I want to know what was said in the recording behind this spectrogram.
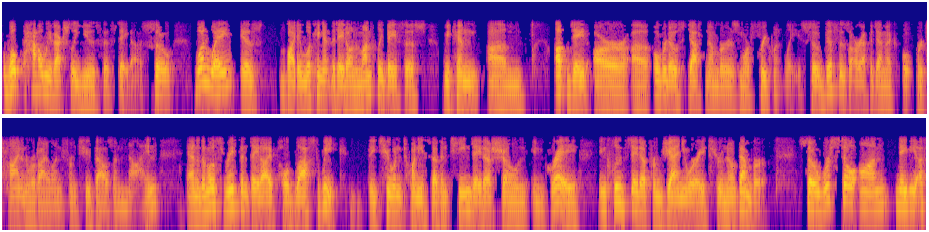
what, how we've actually used this data. So one way is by looking at the data on a monthly basis, we can um, update our uh, overdose death numbers more frequently. So this is our epidemic over time in Rhode Island from 2009. And the most recent data I pulled last week, the 2017 data shown in gray, includes data from January through November. So we're still on maybe a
